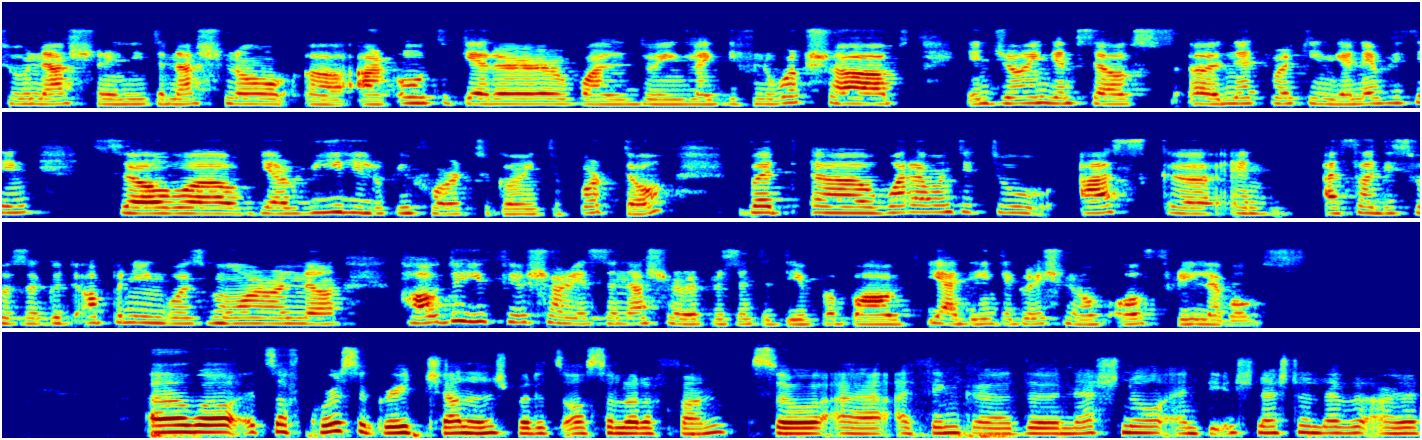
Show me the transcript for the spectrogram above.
to national and international uh, are all together while doing like different workshops, enjoying themselves, uh, networking and everything. So uh, we are really looking forward to going to Porto. But uh, what I wanted to ask, and I thought this was a good opening, was more on how do you feel, Shari, as a national representative about, yeah, the integration of all three levels? Uh, well, it's of course a great challenge, but it's also a lot of fun. So uh, I think uh, the national and the international level are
